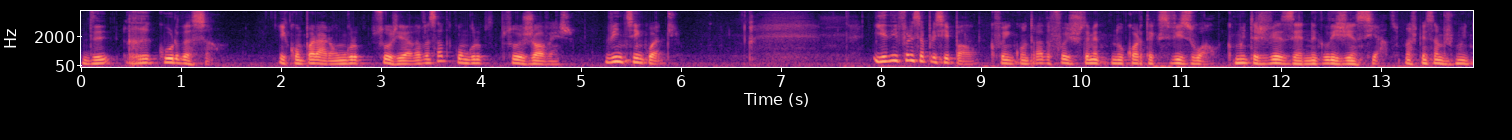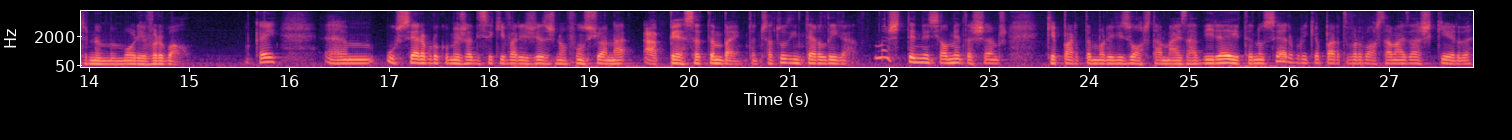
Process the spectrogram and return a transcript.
de recordação. E compararam um grupo de pessoas de idade avançada com um grupo de pessoas jovens, 25 anos. E a diferença principal que foi encontrada foi justamente no córtex visual, que muitas vezes é negligenciado. Nós pensamos muito na memória verbal. ok? Um, o cérebro, como eu já disse aqui várias vezes, não funciona à peça também. Portanto, está tudo interligado. Mas tendencialmente achamos que a parte da memória visual está mais à direita no cérebro e que a parte verbal está mais à esquerda.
